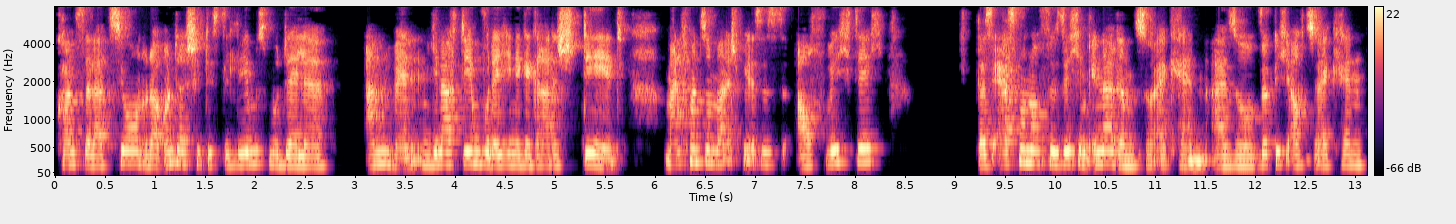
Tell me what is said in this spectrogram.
Konstellationen oder unterschiedlichste Lebensmodelle anwenden, je nachdem, wo derjenige gerade steht. Manchmal zum Beispiel ist es auch wichtig, das erstmal nur für sich im Inneren zu erkennen. Also wirklich auch zu erkennen,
